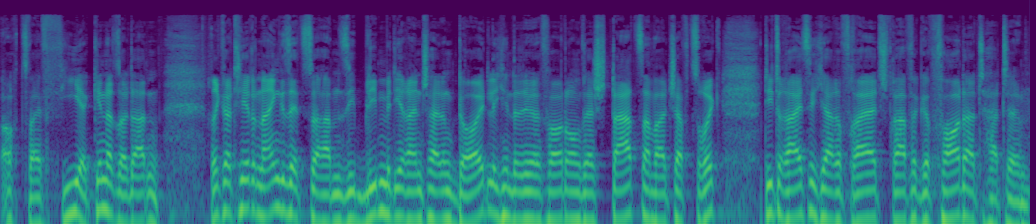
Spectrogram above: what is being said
auch 2-4 Kindersoldaten rekrutiert und eingesetzt zu haben. Sie blieben mit ihrer Entscheidung deutlich hinter der Forderung der Staatsanwaltschaft zurück, die 30 Jahre Freiheitsstrafe gefordert hatte.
